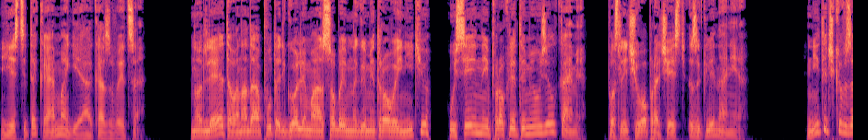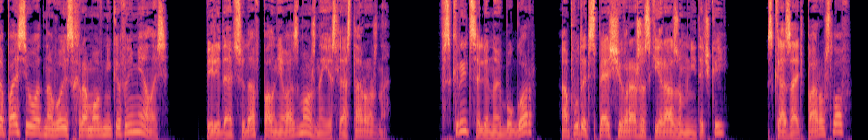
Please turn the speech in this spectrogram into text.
Есть и такая магия, оказывается. Но для этого надо опутать голема особой многометровой нитью, усеянной проклятыми узелками, после чего прочесть заклинание. Ниточка в запасе у одного из храмовников имелась. Передать сюда вполне возможно, если осторожно. Вскрыть соляной бугор, опутать спящий вражеский разум ниточкой, сказать пару слов,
